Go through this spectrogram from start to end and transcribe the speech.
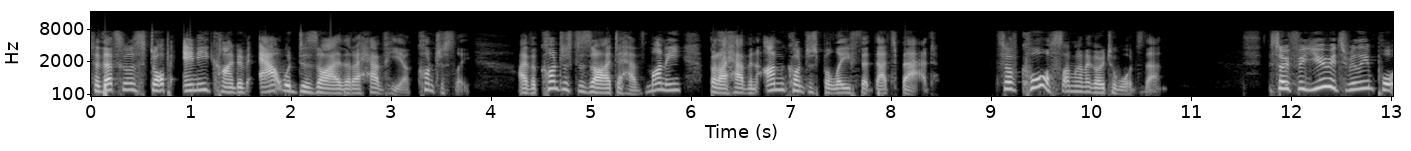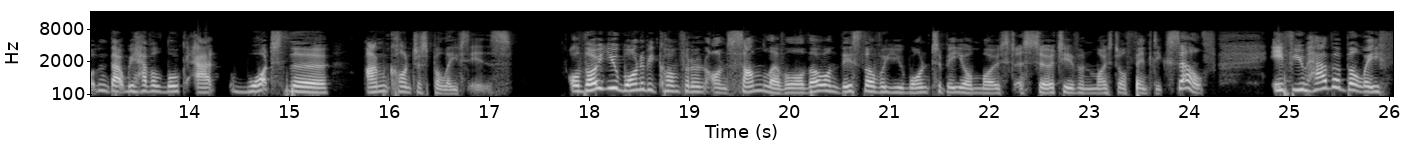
So that's going to stop any kind of outward desire that I have here consciously. I have a conscious desire to have money, but I have an unconscious belief that that's bad. So, of course, I'm going to go towards that. So, for you, it's really important that we have a look at what the unconscious beliefs is. Although you want to be confident on some level, although on this level you want to be your most assertive and most authentic self, if you have a belief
